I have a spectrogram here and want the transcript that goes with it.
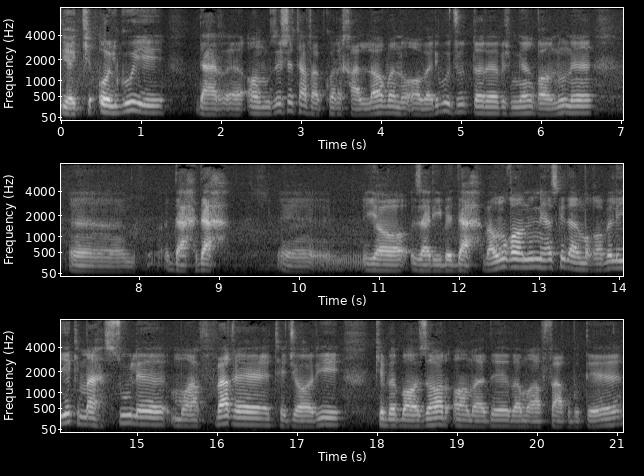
یک الگویی در آموزش تفکر خلاق و نوآوری وجود داره. بهش میگن قانون ده ده یا ضریب ده. و اون قانونی هست که در مقابل یک محصول موفق تجاری که به بازار آمده و موفق بوده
